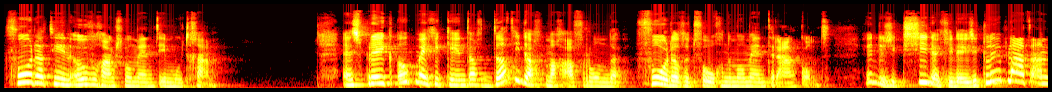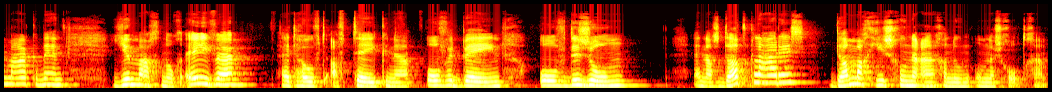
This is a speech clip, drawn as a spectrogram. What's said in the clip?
voordat hij een overgangsmoment in moet gaan. En spreek ook met je kind af dat hij dag mag afronden voordat het volgende moment eraan komt. Dus ik zie dat je deze kleurplaat aan het maken bent. Je mag nog even het hoofd aftekenen, of het been, of de zon. En als dat klaar is, dan mag je je schoenen aan gaan doen om naar school te gaan.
